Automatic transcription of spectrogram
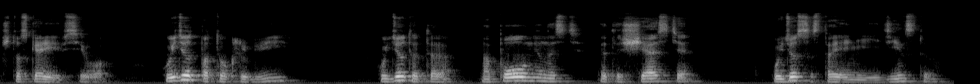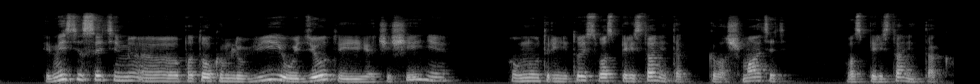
что скорее всего. Уйдет поток любви, уйдет эта наполненность, это счастье, уйдет состояние единства. И вместе с этим э, потоком любви уйдет и очищение внутреннее, то есть вас перестанет так клашматить, вас перестанет так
